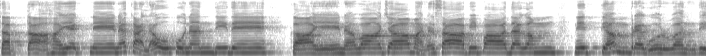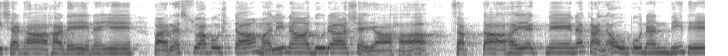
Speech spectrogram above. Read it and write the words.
സപ്താഹയജ്ഞേന കലൗ പുനന്ദിതേ കായേന വാചാ മനസാപി പാതകം നിത്യം പ്രകുർവന്തി ഷഠാഹടേന പരസ്വപുഷ്ടാ മലിനാ ദുരാശയാ സപ്താഹയജ്ഞേന കലൗ പുനന്ദിതേ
